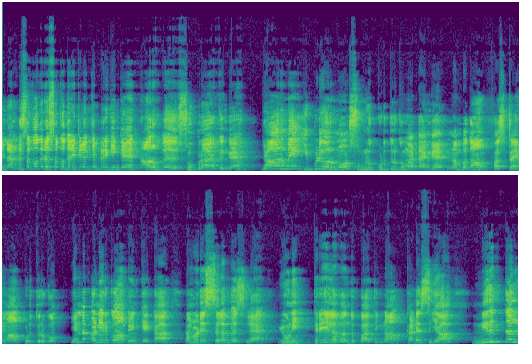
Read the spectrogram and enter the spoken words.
என் அன்பு சகோதர சகோதரிகளை எப்படி இருக்கீங்க? நான் ரொம்ப சூப்பரா இருக்குங்க. யாருமே இப்படி ஒரு நோட்ஸ் உங்களுக்கு கொடுத்துருக்க மாட்டாங்க. நம்ம தான் ஃபர்ஸ்ட் டைமா கொடுத்துருக்கோம். என்ன பண்ணியிருக்கோம் அப்படின்னு கேட்டா நம்மளுடைய சிலபஸ்ல யூனிட் த்ரீல வந்து பாத்தீங்கன்னா கடைசியா நிறுத்தல்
